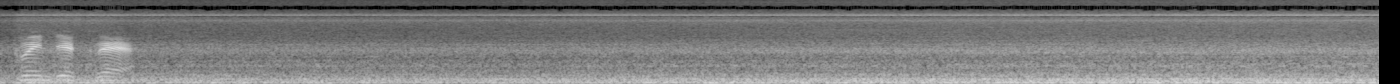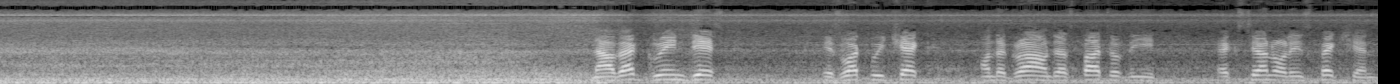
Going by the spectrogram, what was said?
That green disc there. Now that green disc is what we check on the ground as part of the external inspection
